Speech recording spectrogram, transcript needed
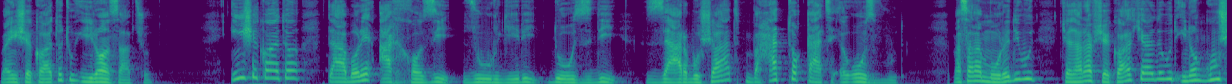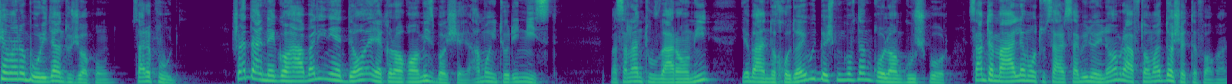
و این شکایت ها تو ایران ثبت شد. این شکایت ها درباره اخخازی، زورگیری، دزدی، ضرب و شتم و حتی قطع عضو بود. مثلا موردی بود که طرف شکایت کرده بود اینا گوش منو بریدن تو ژاپن. سر پول. شاید در نگاه اول این ادعا اقراق‌آمیز باشه اما اینطوری نیست. مثلا تو ورامین یه بنده خدایی بود بهش می‌گفتن غلام گوش بر سمت محله ما تو سرسبیل و اینا هم رفت آمد داشت اتفاقا.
